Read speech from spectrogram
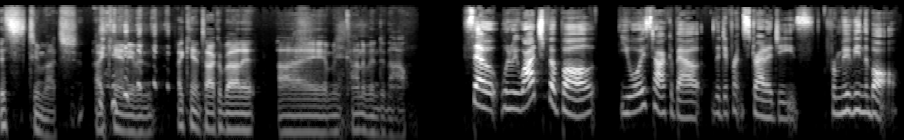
It's too much. I can't even, I can't talk about it. I am kind of in denial. So when we watch football, you always talk about the different strategies for moving the ball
